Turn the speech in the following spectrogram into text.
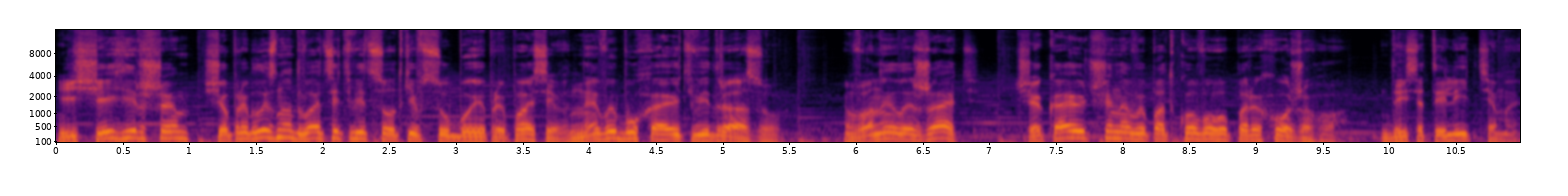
І ще гірше, що приблизно 20% суббоєприпасів не вибухають відразу. Вони лежать, чекаючи на випадкового перехожого десятиліттями.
